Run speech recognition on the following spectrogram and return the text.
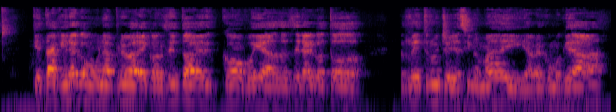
que está, que era como una prueba de concepto a ver cómo podías hacer algo todo retrucho y así nomás y a ver cómo quedaba.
